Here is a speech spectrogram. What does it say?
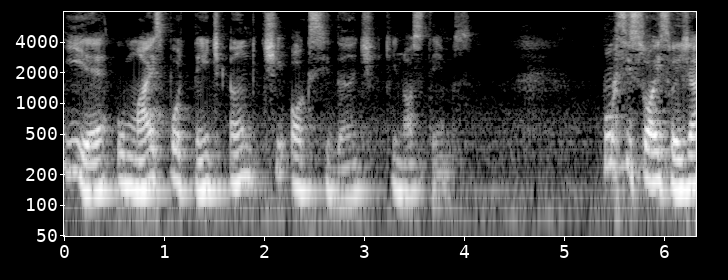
e é o mais potente antioxidante que nós temos. Por si só, isso aí já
